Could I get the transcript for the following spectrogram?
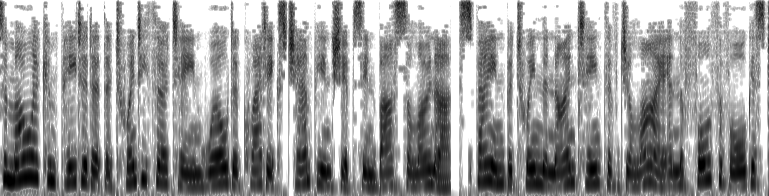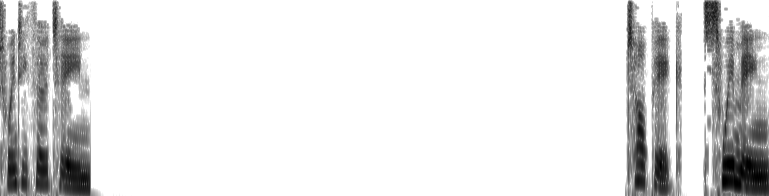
Samoa competed at the 2013 World Aquatics Championships in Barcelona, Spain between 19 July and 4 August 2013. Swimming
